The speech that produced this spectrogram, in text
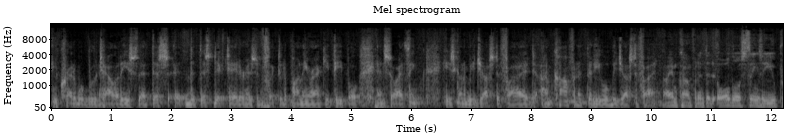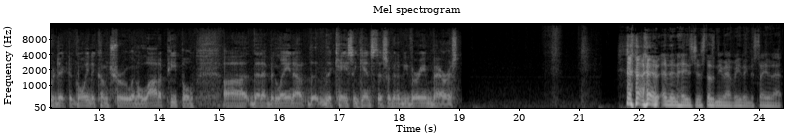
incredible brutalities that this uh, that this dictator has inflicted upon the Iraqi people. And so I think he's going to be justified. I'm confident that he will be justified. I am confident that all those things that you predict are going to come true, and a lot of people uh, that have been laying out the, the case against this are going to be very embarrassed. and then Hayes just doesn't even have anything to say to that.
